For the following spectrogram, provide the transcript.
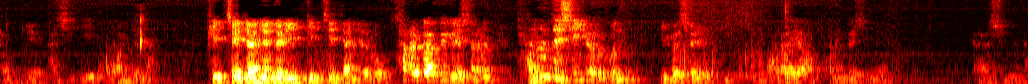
경계하시기 바랍니다. 빛의 자녀들이 빛의 자녀로 살아가기 위해서는 반드시 여러분 이것을 잊지 말아야 하는 것입니다. 그렇습니다.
